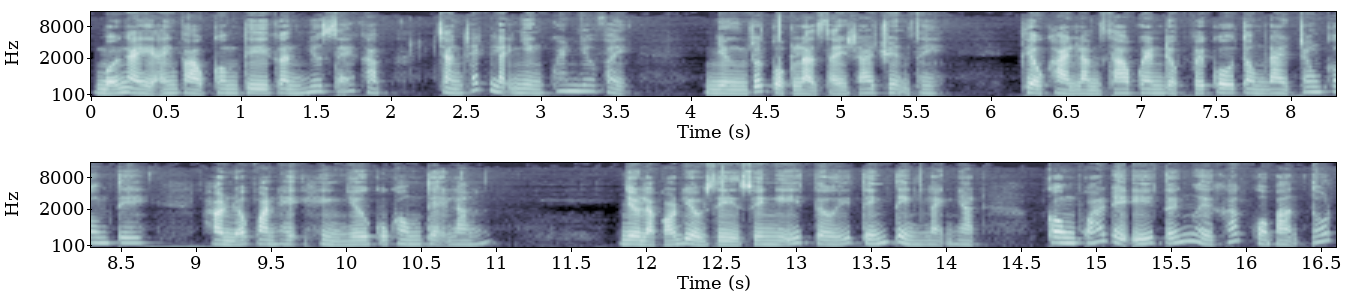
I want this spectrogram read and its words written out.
Mỗi ngày anh vào công ty gần như sẽ gặp, chẳng trách lại nhìn quen như vậy. Nhưng rốt cuộc là xảy ra chuyện gì? Thiệu Khải làm sao quen được với cô tổng đài trong công ty? Hơn nữa quan hệ hình như cũng không tệ lắm. Như là có điều gì suy nghĩ tới tính tình lạnh nhạt, không quá để ý tới người khác của bạn tốt.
